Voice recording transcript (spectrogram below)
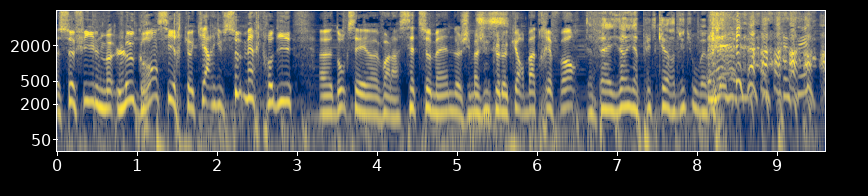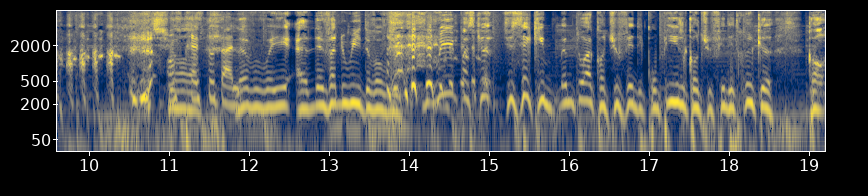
ce film, Le Grand Cirque, qui arrive ce mercredi, euh, donc c'est euh, voilà cette semaine. J'imagine que le cœur bat très fort. Il n'y a plus de cœur du tout. Même. Stressé Je suis En stress total. Là, vous voyez un évanoui devant vous. oui, parce que tu sais, Kim, même toi, quand tu fais des compiles, quand tu fais des trucs, euh, quand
